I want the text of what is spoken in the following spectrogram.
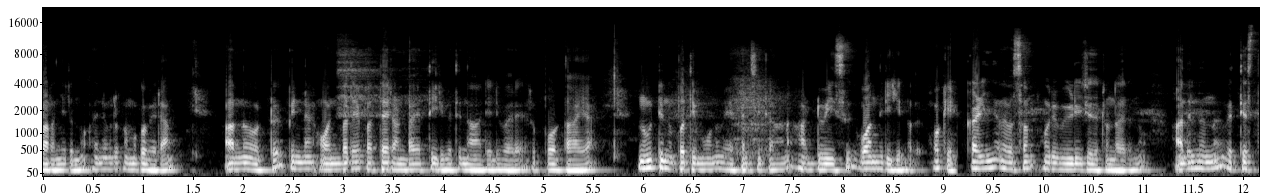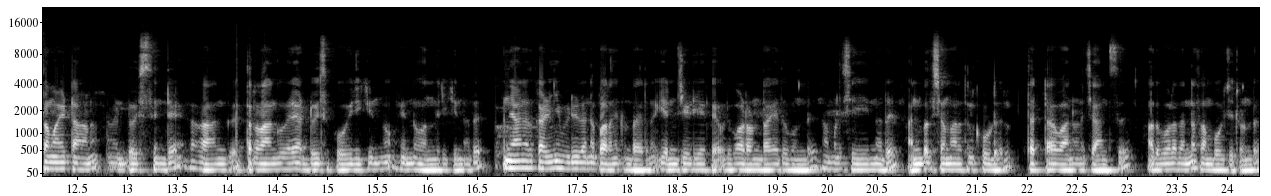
പറഞ്ഞിരുന്നു. അതിനുള്ളിൽ നമുക്ക് വരാം. അന്ന് തൊട്ട് പിന്നെ ഒൻപത് പത്ത് രണ്ടായിരത്തി ഇരുപത്തി നാലിൽ വരെ റിപ്പോർട്ടായ നൂറ്റി മുപ്പത്തി മൂന്ന് വേക്കൻസിക്കാണ് അഡ്വൈസ് വന്നിരിക്കുന്നത്. ഓക്കെ. കഴിഞ്ഞ ദിവസം ഒരു വീഡിയോ ചെയ്തിട്ടുണ്ടായിരുന്നു. അതിൽ നിന്ന് വ്യത്യസ്തമായിട്ടാണ് അഡ്വൈസിന്റെ റാങ്ക് എത്ര റാങ്ക് വരെ അഡ്വൈസ് പോയിരിക്കുന്നു എന്ന് വന്നിരിക്കുന്നത്. ഞാനത് കഴിഞ്ഞ വീഡിയോ തന്നെ പറഞ്ഞിട്ടുണ്ടായിരുന്നു. എൻ ജി ഡി ഒക്കെ ഒരുപാട് ഉണ്ടായതുകൊണ്ട് നമ്മൾ ചെയ്യുന്നത് അൻപത് ശതമാനത്തിൽ കൂടുതൽ തെറ്റാവാനാണ് ചാൻസ്. അതുപോലെ തന്നെ സംഭവിച്ചിട്ടുണ്ട്.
